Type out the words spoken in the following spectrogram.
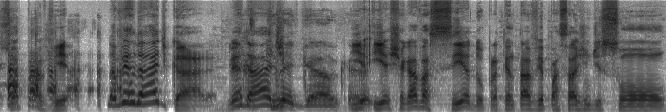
Só pra ver. Na verdade, cara. Verdade. Que legal, cara. Ia, ia chegava cedo para tentar ver passagem de som.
